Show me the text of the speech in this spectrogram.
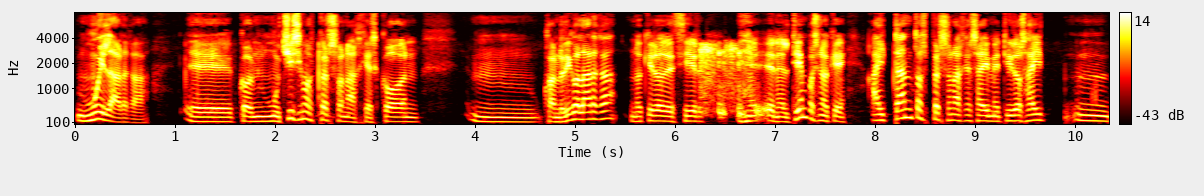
muy larga, eh, con muchísimos personajes, con Mm, cuando digo larga, no quiero decir en el tiempo, sino que hay tantos personajes ahí metidos, hay mm,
